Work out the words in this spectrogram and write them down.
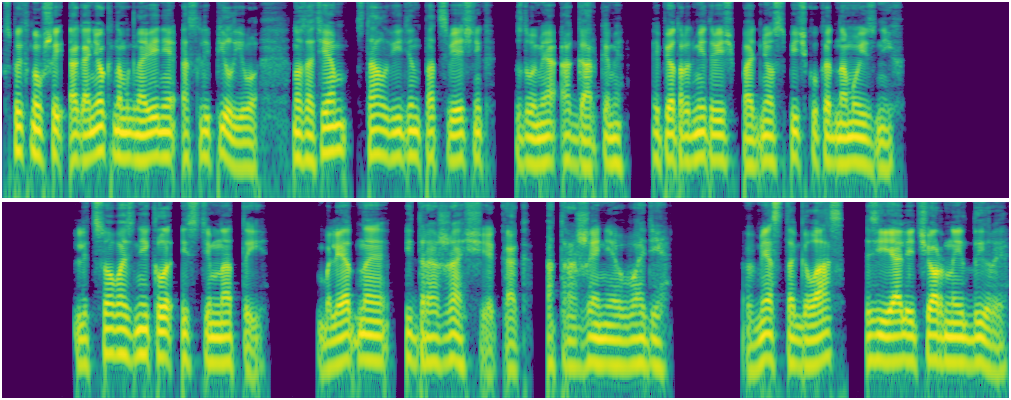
Вспыхнувший огонек на мгновение ослепил его, но затем стал виден подсвечник с двумя огарками, и Петр Дмитриевич поднес спичку к одному из них. Лицо возникло из темноты, бледное и дрожащее, как отражение в воде. Вместо глаз зияли черные дыры.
